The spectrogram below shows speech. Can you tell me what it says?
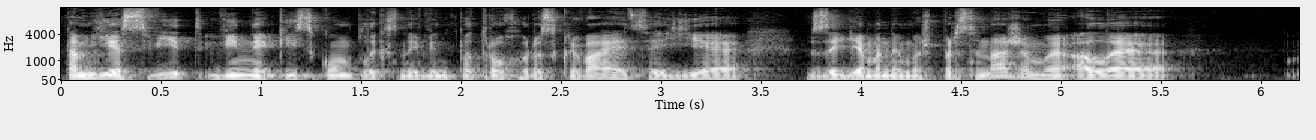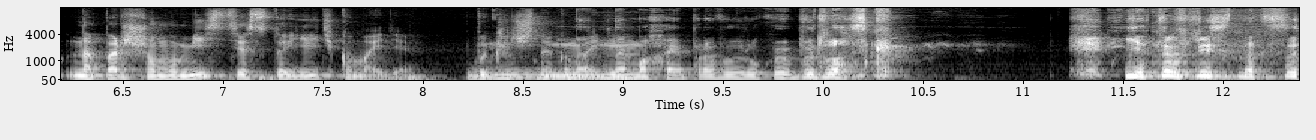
Там є світ, він якийсь комплексний, він потроху розкривається, є взаємини між персонажами, але на першому місці стоїть комедія. Виключно Не- комедія. Не махай правою рукою, будь ласка. Я дивлюсь на це.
